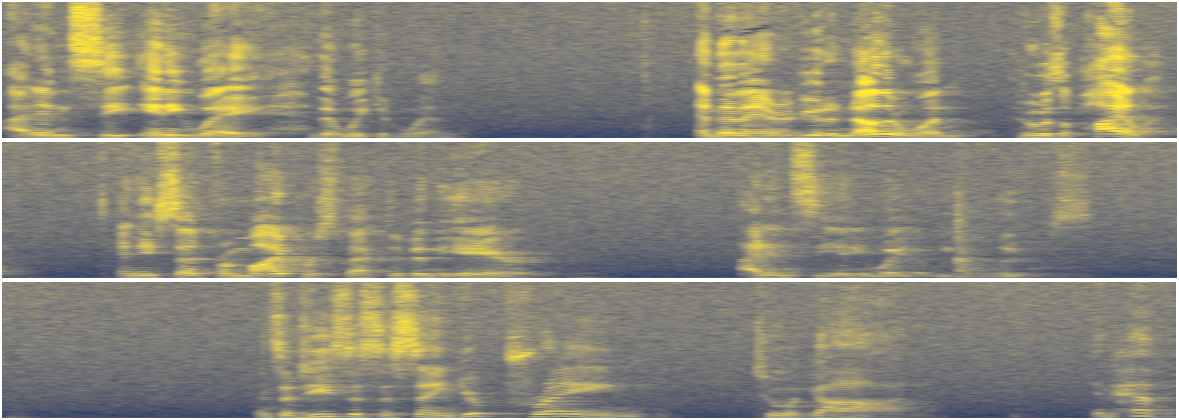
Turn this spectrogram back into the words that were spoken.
I didn't see any way that we could win. And then they interviewed another one who was a pilot, and he said, From my perspective in the air, I didn't see any way that we could lose. And so Jesus is saying, You're praying to a God in heaven.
